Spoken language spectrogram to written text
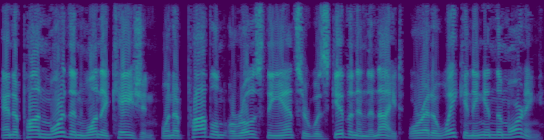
and upon more than one occasion when a problem arose, the answer was given in the night or at awakening in the morning.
